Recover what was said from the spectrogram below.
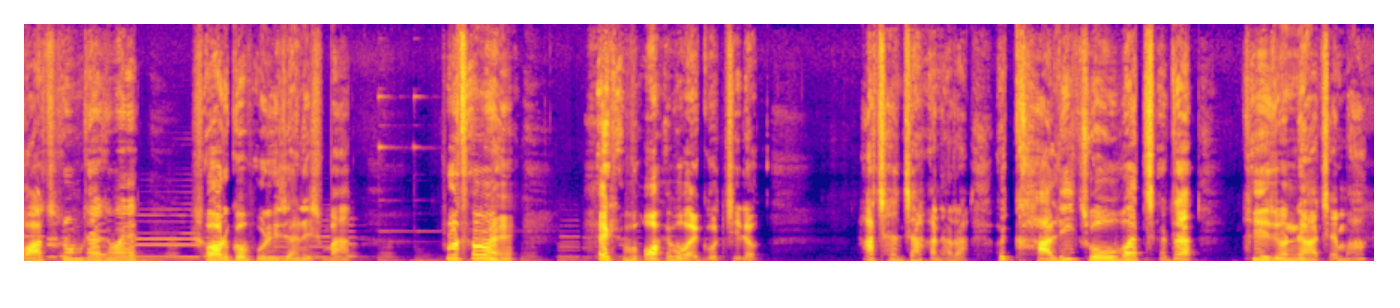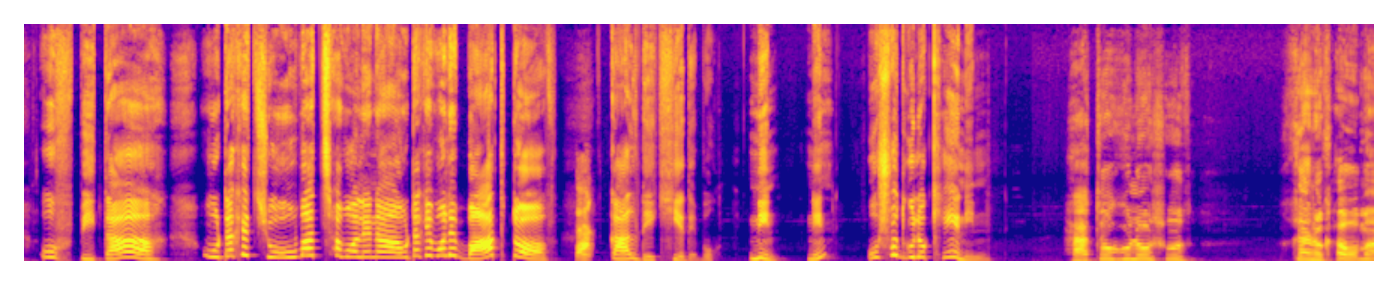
বাথরুমটা একেবারে স্বর্গপুরি জানিস মা। প্রথমে একটু ভয় ভয় করছিল। আচ্ছা জাহানারা ওই খালি চৌবাচ্চাটা কি জন্য আছে মা? উহ পিতা ওটাকে চৌবাচ্চা বলে না ওটাকে বলে বাথ টব কাল দেখিয়ে দেব। নিন নিন ওষুধগুলো খেয়ে নিন। এতগুলো ওষুধ কেন খাব মা?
